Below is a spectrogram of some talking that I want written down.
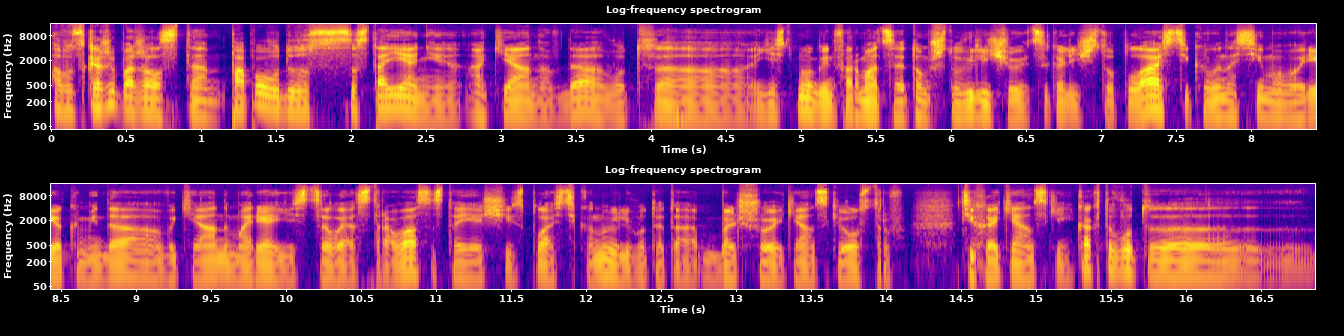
А вот скажи, пожалуйста, по поводу состояния океанов, да, вот э, есть много информации о том, что увеличивается количество пластика, выносимого реками, да, в океаны, моря есть целые острова, состоящие из пластика, ну или вот это большой океанский остров, Тихоокеанский. Как-то вот э,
